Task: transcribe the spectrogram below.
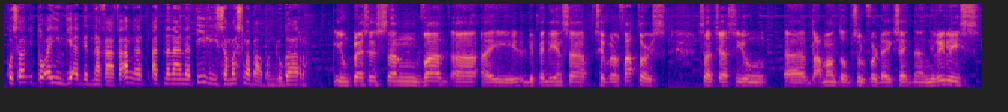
kung saan ito ay hindi agad nakakaangat at nananatili sa mas mababang lugar. yung presence ng VAG uh, ay depende yan sa several factors such as yung uh, the amount of sulfur dioxide na nirelease,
